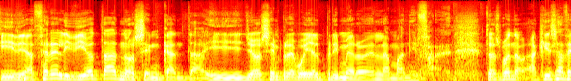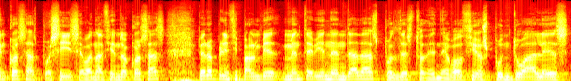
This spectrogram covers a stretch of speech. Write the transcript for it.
y de hacer el idiota nos encanta y yo siempre voy el primero en la manifa. Entonces, bueno, aquí se hacen cosas, pues sí, se van haciendo cosas, pero principalmente vienen dadas pues de esto, de negocios puntuales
